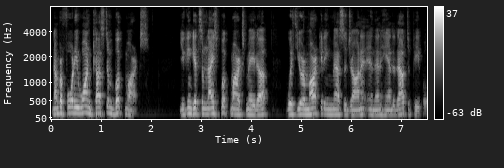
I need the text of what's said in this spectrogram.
Number 41, custom bookmarks. You can get some nice bookmarks made up with your marketing message on it and then hand it out to people.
